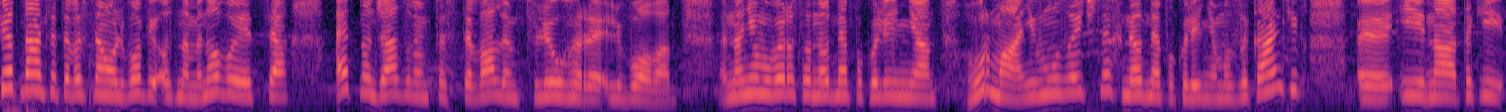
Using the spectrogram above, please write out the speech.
15 весна у Львові ознаменовується етноджазовим фестивалем Флюгери Львова. На ньому виросло не одне покоління гурманів музичних, не одне покоління музикантів. Е, І на такий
